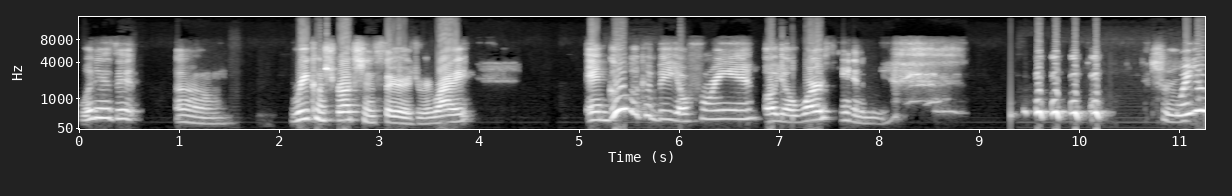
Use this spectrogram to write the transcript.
what is it? Um, reconstruction surgery, right? And Google could be your friend or your worst enemy. True. When you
